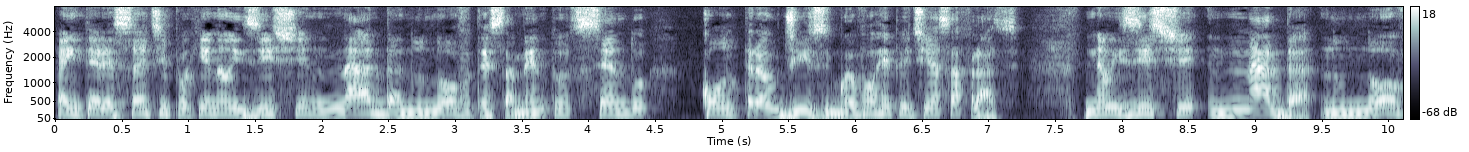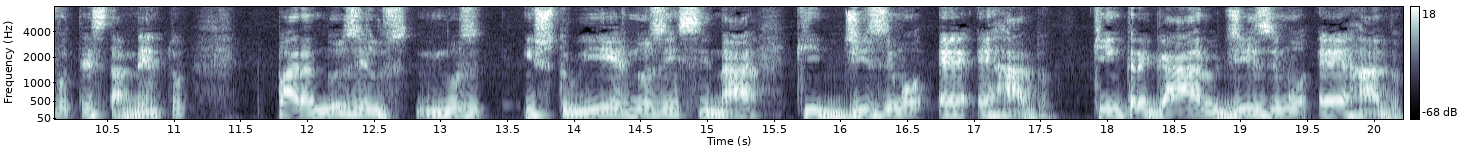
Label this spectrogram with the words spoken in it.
É interessante porque não existe nada no Novo Testamento sendo contra o dízimo. Eu vou repetir essa frase. Não existe nada no Novo Testamento para nos, nos instruir, nos ensinar que dízimo é errado, que entregar o dízimo é errado.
